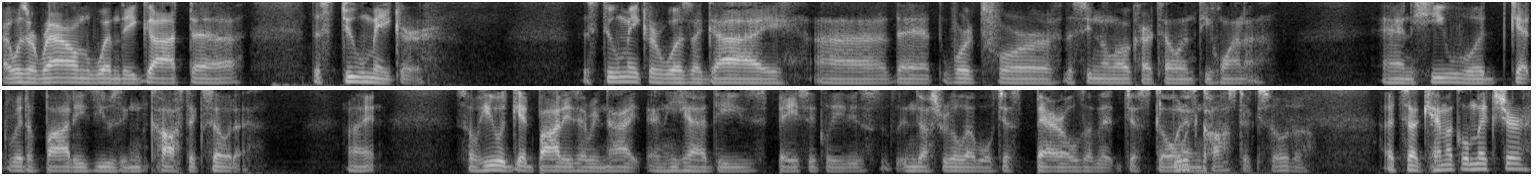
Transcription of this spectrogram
I was around when they got uh, the stew maker. The stew maker was a guy uh, that worked for the Sinaloa cartel in Tijuana and he would get rid of bodies using caustic soda, right? So he would get bodies every night, and he had these basically these industrial level just barrels of it just going. What is caustic soda? It's a chemical mixture.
